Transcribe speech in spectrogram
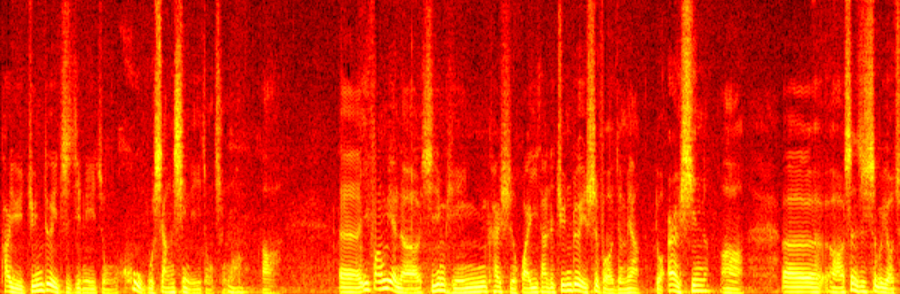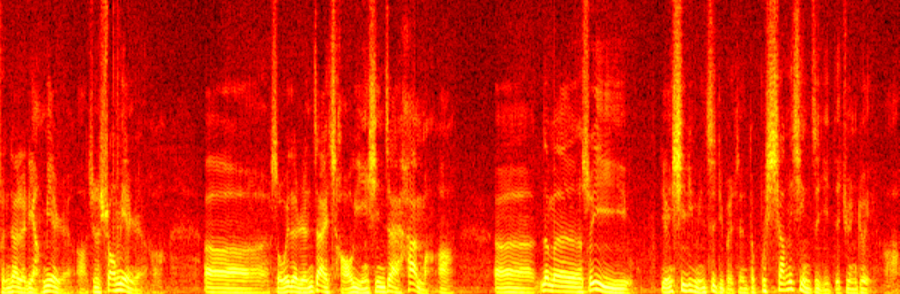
他与军队之间的一种互不相信的一种情况啊。呃，一方面呢，习近平开始怀疑他的军队是否怎么样有二心呢？啊，呃呃，甚至是不是有存在了两面人啊，就是双面人啊？呃，所谓的人在曹营心在汉嘛啊。呃，那么所以连习近平自己本身都不相信自己的军队啊。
